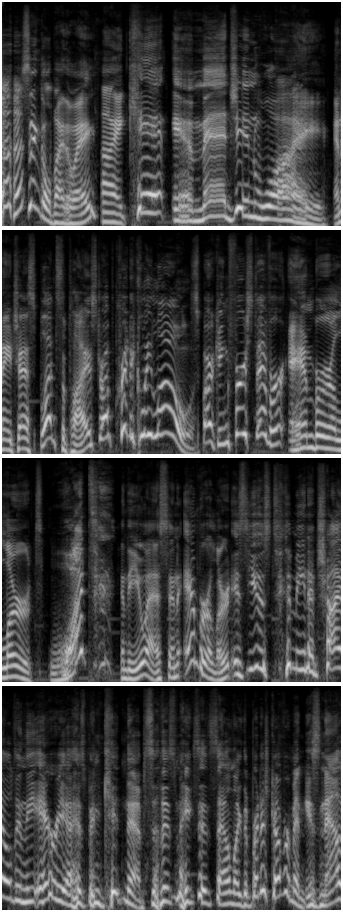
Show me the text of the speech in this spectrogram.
Single, by the way. I can't imagine why. NHS blood supplies drop critically low, sparking first ever Amber Alert. What? In the US, an Amber Alert is used to mean a child in the area has been kidnapped, so this makes it sound like the British government is now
